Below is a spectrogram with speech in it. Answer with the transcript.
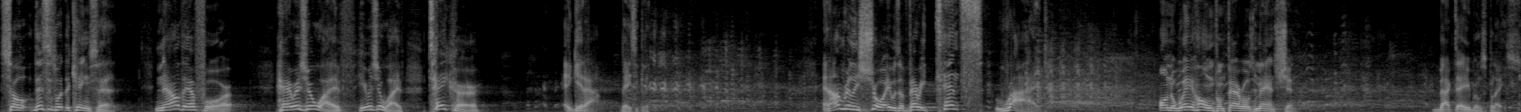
So, this is what the king said Now, therefore, here is your wife, here is your wife, take her and get out, basically. and I'm really sure it was a very tense ride on the way home from Pharaoh's mansion back to Abram's place.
